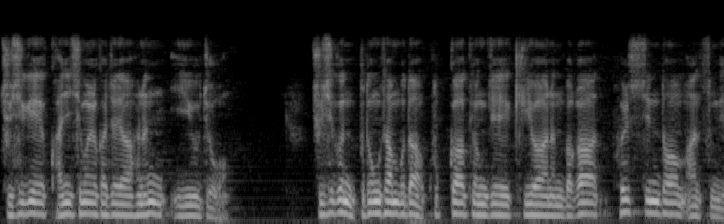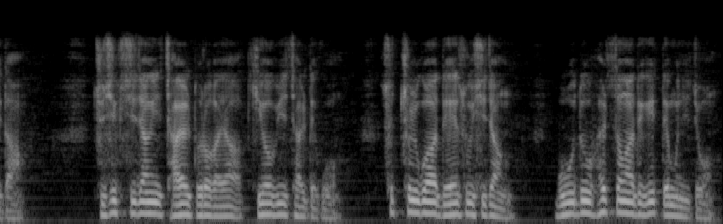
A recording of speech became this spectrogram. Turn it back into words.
주식에 관심을 가져야 하는 이유죠. 주식은 부동산보다 국가 경제에 기여하는 바가 훨씬 더 많습니다. 주식 시장이 잘 돌아가야 기업이 잘 되고 수출과 내수 시장 모두 활성화되기 때문이죠.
